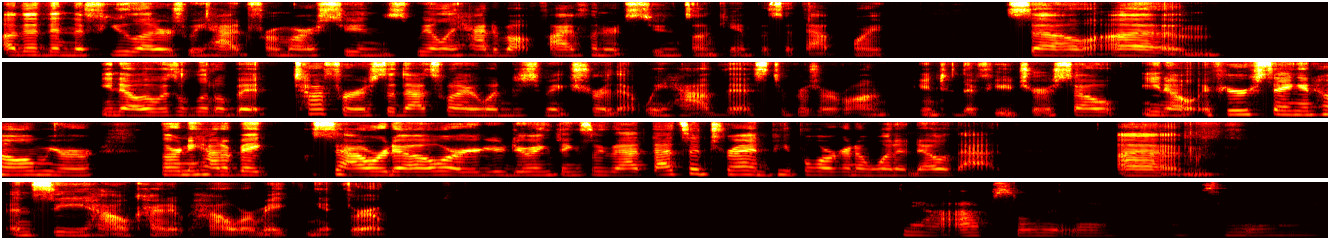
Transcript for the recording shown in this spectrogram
Other than the few letters we had from our students, we only had about 500 students on campus at that point. So, um, you know, it was a little bit tougher. So that's why I wanted to make sure that we have this to preserve on into the future. So, you know, if you're staying at home, you're learning how to bake sourdough or you're doing things like that, that's a trend. People are going to want to know that um, and see how kind of how we're making it through. Yeah, absolutely. Absolutely.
